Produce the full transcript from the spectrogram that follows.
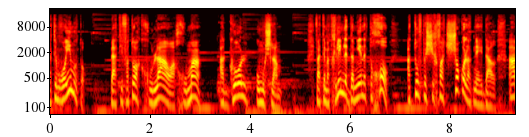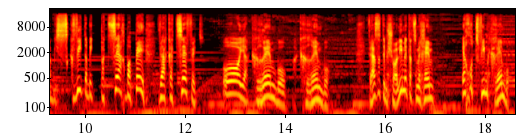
אתם רואים אותו, בעטיפתו הכחולה או החומה, עגול ומושלם. ואתם מתחילים לדמיין את תוכו, עטוף בשכבת שוקולד נהדר, הביסקוויט המתפצח בפה והקצפת. אוי, הקרמבו, הקרמבו. ואז אתם שואלים את עצמכם, איך עוטפים קרמבו?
